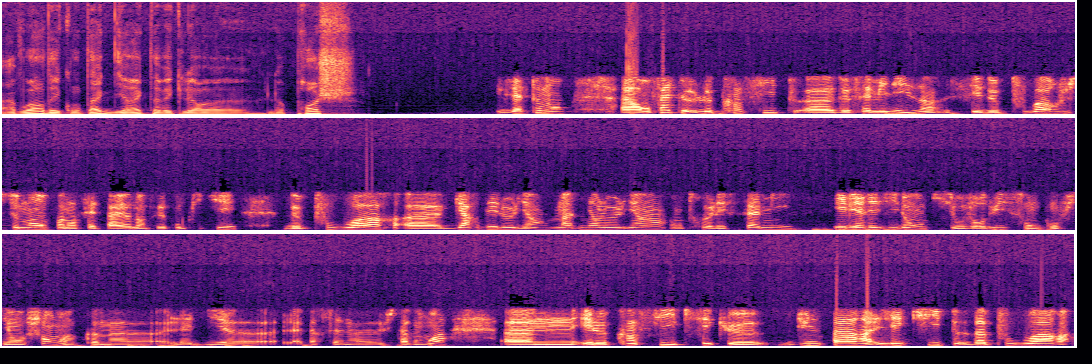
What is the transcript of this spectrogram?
avoir des contacts directs avec leurs proches Exactement. Alors en fait, le, principe euh, de Families, c'est de pouvoir justement, pendant cette période un peu compliquée, de pouvoir euh, garder le lien, maintenir le lien entre les familles et les résidents qui aujourd'hui sont confinés en chambre, comme euh, l'a dit la personne juste avant moi. et le principe, c'est que d'une part, l'équipe va pouvoir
